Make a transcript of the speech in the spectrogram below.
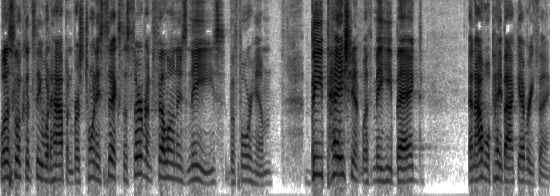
Well, let's look and see what happened. Verse 26 The servant fell on his knees before him. Be patient with me, he begged, and I will pay back everything.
